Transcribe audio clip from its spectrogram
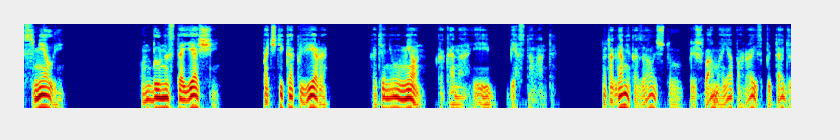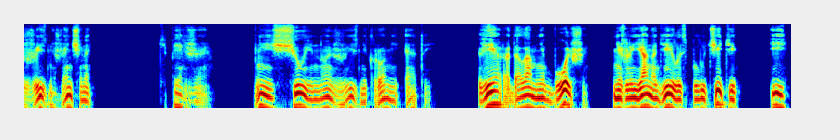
смелый, он был настоящий, почти как Вера, хотя не умен, как она, и без таланта. Но тогда мне казалось, что пришла моя пора испытать жизнь женщины. Теперь же не ищу иной жизни, кроме этой. Вера дала мне больше, нежели я надеялась получить, и, и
